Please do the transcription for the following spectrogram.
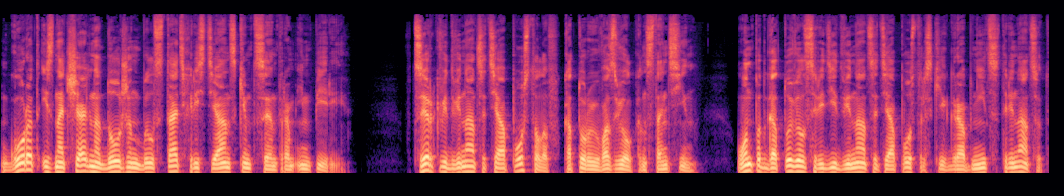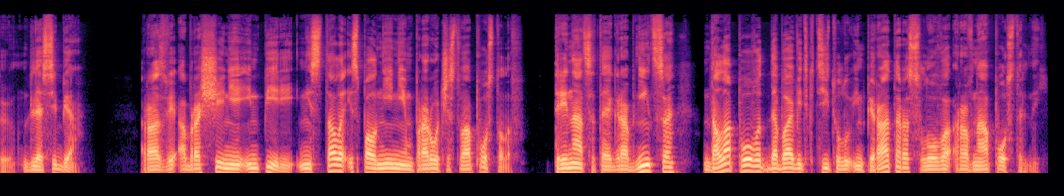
Город изначально должен был стать христианским центром империи. В церкви 12 апостолов, которую возвел Константин, он подготовил среди 12 апостольских гробниц 13-ю для себя. Разве обращение империи не стало исполнением пророчества апостолов? 13-я гробница дала повод добавить к титулу императора слово «равноапостольный».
